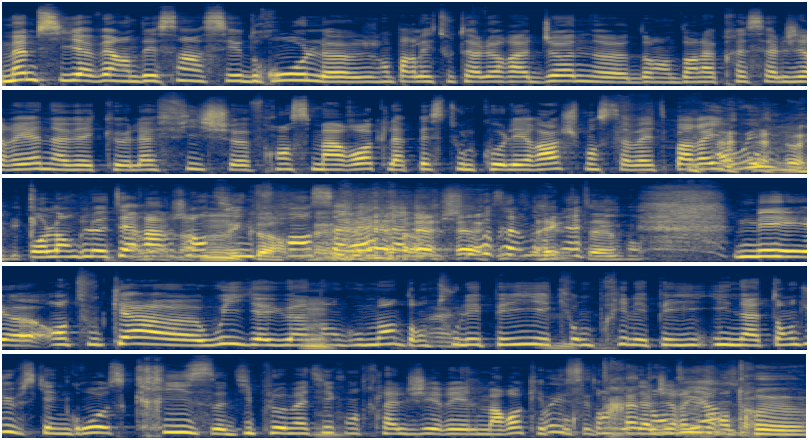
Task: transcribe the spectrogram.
Même s'il y avait un dessin assez drôle, euh, j'en parlais tout à l'heure à John, euh, dans, dans la presse algérienne, avec euh, l'affiche France-Maroc, la peste ou le choléra. Je pense que ça va être pareil pour, pour l'Angleterre-Argentine, D'accord. France, ça va être la même chose à mon avis. Exactement. Mais euh, en tout cas, euh, oui, il y a eu un Mm. engouement dans tous les pays et qui ont pris les pays inattendus, parce qu'il y a une grosse crise diplomatique entre l'Algérie et le Maroc. Et Oui, pourtant, les Algériens. entre-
